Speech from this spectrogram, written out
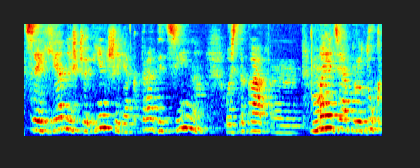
це є не що інше, як традиційна ось така медіапродукт.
